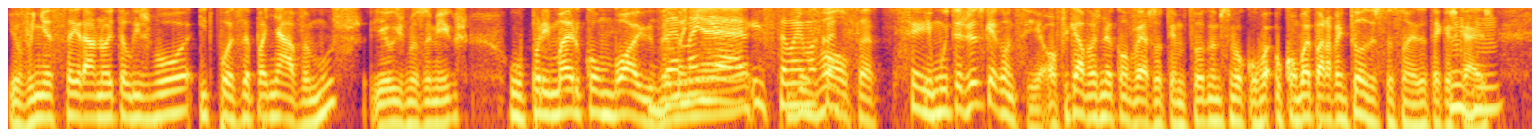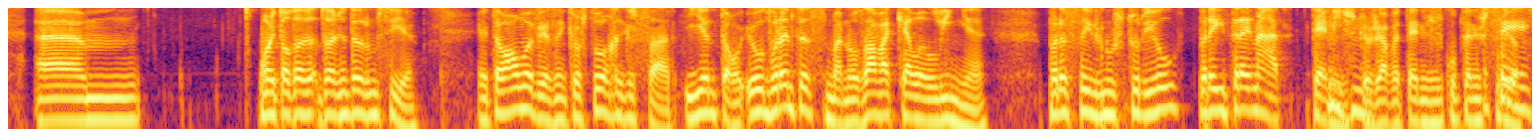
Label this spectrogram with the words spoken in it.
eu vinha sair à noite a Lisboa e depois apanhávamos, eu e os meus amigos, o primeiro comboio da, Da manhã, manhã, isso de me volta. E muitas vezes o que acontecia? Ou ficavas na conversa o tempo todo, o comboio- o comboio parava em todas as estações até Cascais. Uhum. Ahm, ou então toda, toda a gente adormecia. Então há uma vez em que eu estou a regressar e então eu durante a semana usava aquela linha para sair no Estoril para ir treinar ténis, que eu jogava ténis no clube ténis de Estoril.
